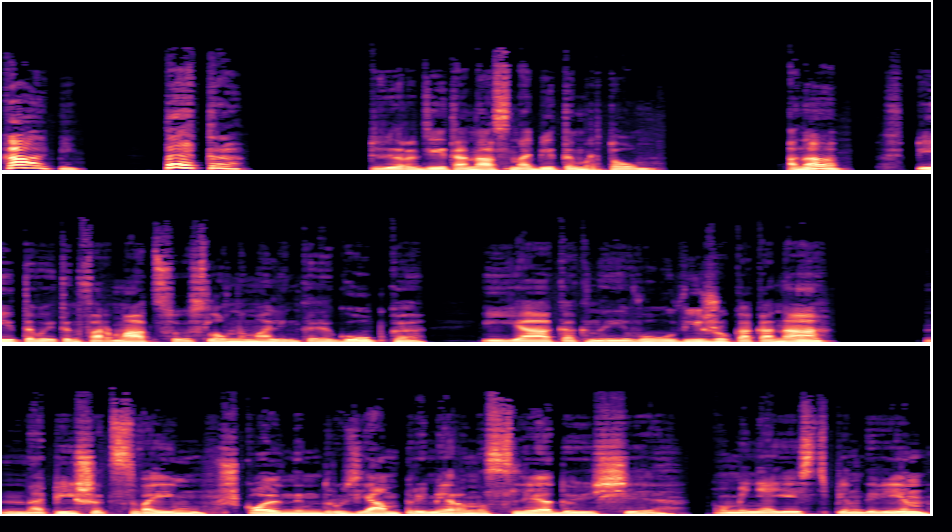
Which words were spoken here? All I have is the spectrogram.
Камень! Петра!» Твердит она с набитым ртом. Она впитывает информацию, словно маленькая губка, и я, как наяву, увижу, как она напишет своим школьным друзьям примерно следующее. У меня есть пингвин.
